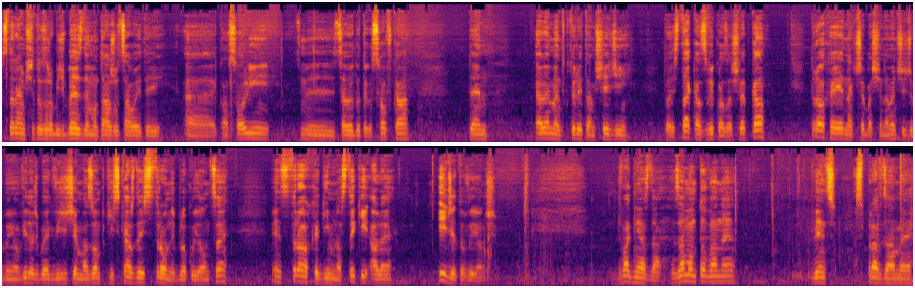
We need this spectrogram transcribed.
Starałem się to zrobić bez demontażu całej tej e, konsoli, całego tego schowka. Ten element, który tam siedzi, to jest taka zwykła zaślepka. Trochę jednak trzeba się namęczyć, żeby ją widać, bo jak widzicie ma ząbki z każdej strony blokujące, więc trochę gimnastyki, ale idzie to wyjąć. Dwa gniazda zamontowane, więc sprawdzamy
